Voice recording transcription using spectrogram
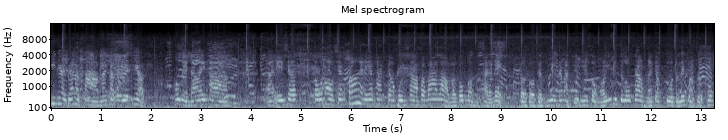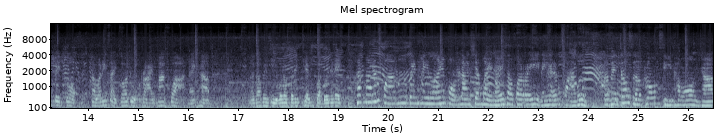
จีนเนี่ยเป็นอันดับสามนะครับในเอเชียโอเมนได้ทางอ่าเอเชีย ตะวันออกเฉียงใต้นะครับทางกัมพูชาพม่าลาวแล้วก็เมืองไทยนั่นเองตัวโตเต็มที่น้ำหนักอยู่ที่ 220กิโลกรัมนะครับ ตัวจะเล็กกว่าเสือโคร่งเบงกอลแต่ว่านิสัยก็ดุร้ายมากกว่านะครับ แล้วก็เป็นสีวอลล์ที่เข้มกว่าโดยนั่นเองถัดมาด้านขวามือเป็นไฮไลท์ของทางเชียงใหม่ไนท์ซาฟารีในฮะด้านขวามือจะเป็นเจ้าเสือโคร่งสีทองครับ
